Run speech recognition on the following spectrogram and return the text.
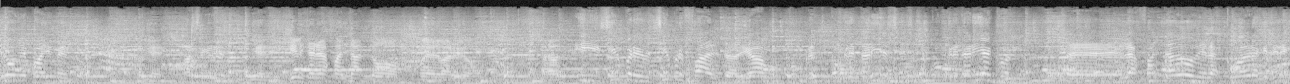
y dos de pavimento. Bien. Así que bien. bien. ¿Y qué le estará faltando hoy al barrio? Para- Y siempre, siempre falta, digamos, concre- concretaría, concretaría con eh, el asfaltado de las cuadras que tienen,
